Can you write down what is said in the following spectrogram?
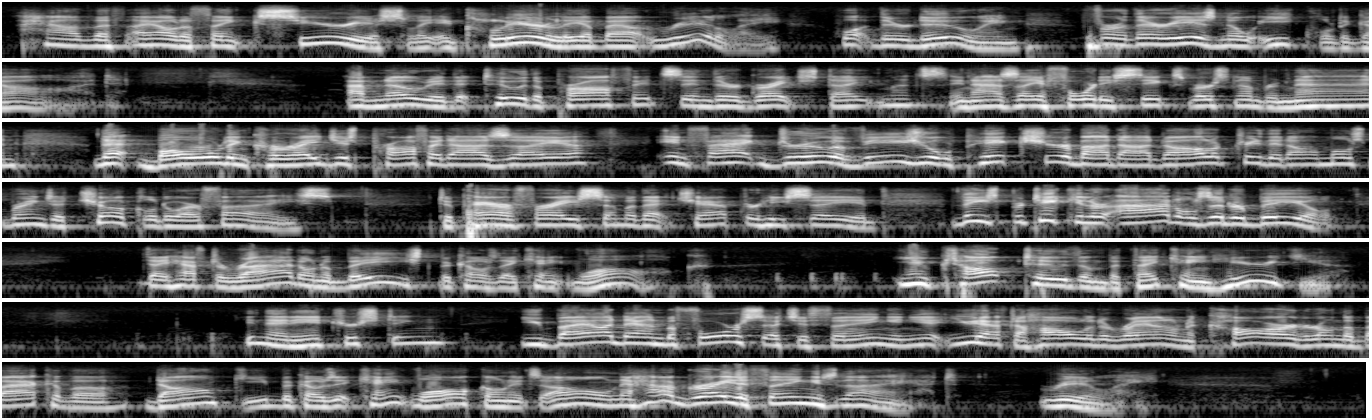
how they ought to think seriously and clearly about really what they're doing for there is no equal to God. I've noted that two of the prophets, in their great statements, in Isaiah 46, verse number 9, that bold and courageous prophet Isaiah, In fact, drew a visual picture about idolatry that almost brings a chuckle to our face. To paraphrase some of that chapter, he said, These particular idols that are built, they have to ride on a beast because they can't walk. You talk to them, but they can't hear you. Isn't that interesting? You bow down before such a thing, and yet you have to haul it around on a cart or on the back of a donkey because it can't walk on its own. Now, how great a thing is that, really?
